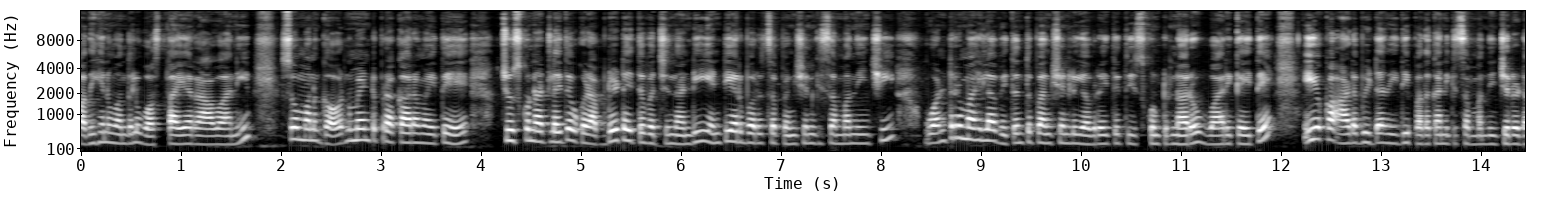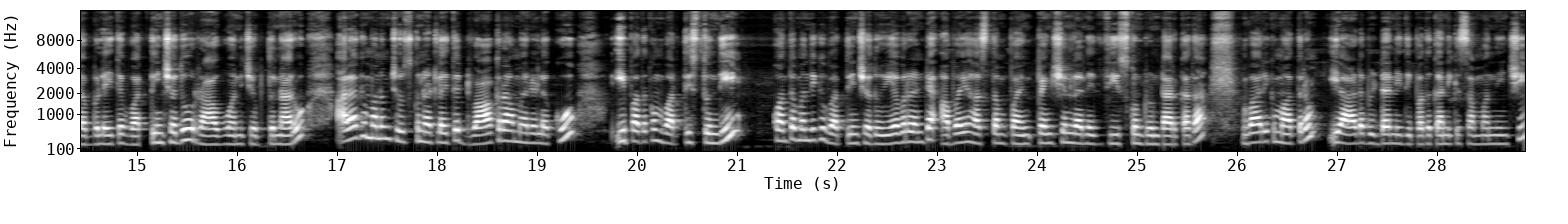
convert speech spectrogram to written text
పదిహేను వందలు వస్తాయా రావా అని. సో మన గవర్నమెంట్ ప్రకారం అయితే చూసుకున్నట్లయితే ఒక అప్డేట్ అయితే వచ్చిందండి. ఎన్టీఆర్ భరోసా పెన్షన్కి సంబంధించి ఒంటరి మహిళ వితంతు పెన్షన్లు ఎవరైతే తీసుకుంటున్నారో వారికైతే ఈ యొక్క ఆడబిడ్డ నిధి పథకానికి సంబంధించిన డబ్బులు అయితే వర్తించదు రావు అని చెప్తున్నారు. అలాగే మనం చూసుకున్నట్లయితే డ్వాక్రా మహిళలకు ఈ పథకం వర్తిస్తుంది. కొంతమందికి వర్తించదు. ఎవరంటే అభయహస్తం పెన్షన్లు అనేది తీసుకుంటుంటారు కదా వారికి మాత్రం ఈ ఆడబిడ్డ నిధి పథకానికి సంబంధించి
